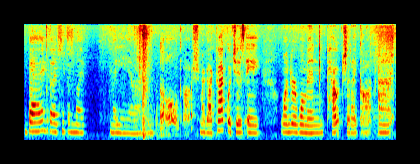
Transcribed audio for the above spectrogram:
bag that I keep in my my um, oh gosh my backpack, which is a Wonder Woman pouch that I got at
